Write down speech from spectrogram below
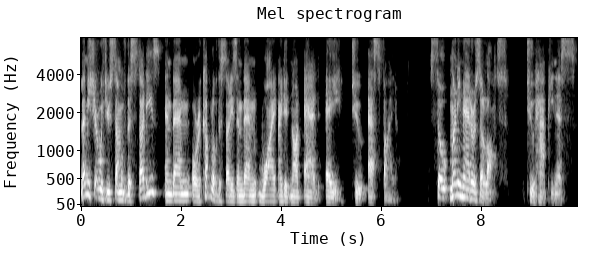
Let me share with you some of the studies and then, or a couple of the studies, and then why I did not add A to aspire. So, money matters a lot to happiness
